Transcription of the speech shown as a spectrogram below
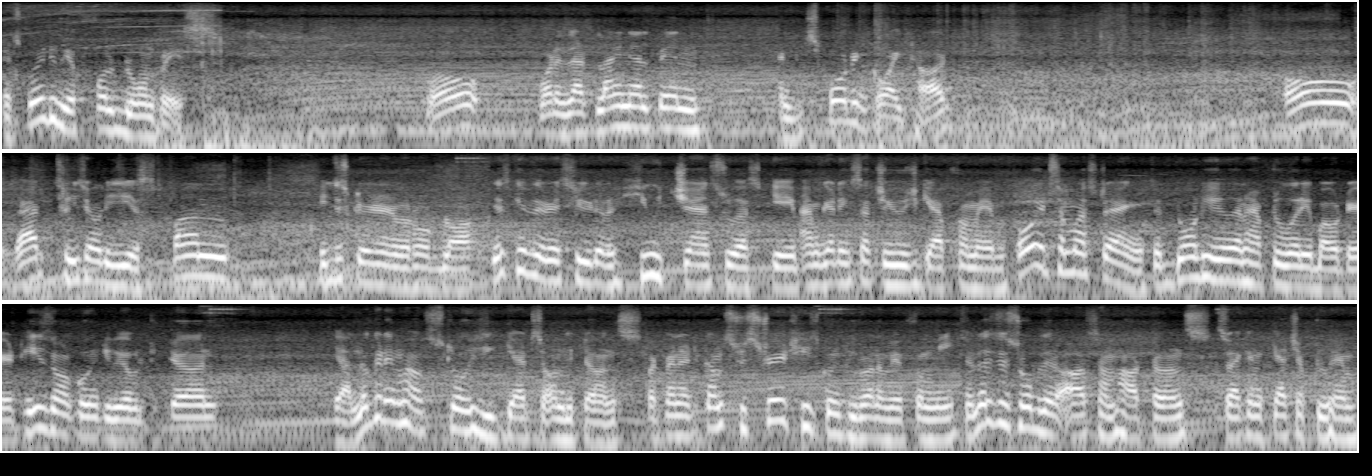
It's going to be a full-blown race. Whoa, what is that line Alpine? And it's sporting quite hard. Oh, that 370 is fun. He just created a roadblock. This gives the race leader a huge chance to escape. I'm getting such a huge gap from him. Oh, it's a Mustang, so don't even have to worry about it. He's not going to be able to turn. Yeah, look at him how slow he gets on the turns. But when it comes to straight, he's going to run away from me. So let's just hope there are some hard turns so I can catch up to him.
